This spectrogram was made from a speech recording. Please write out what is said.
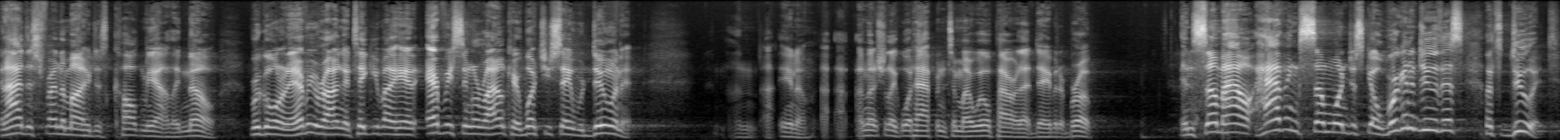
And I had this friend of mine who just called me out. Like, no, we're going on every ride. I'm gonna take you by the hand every single ride. I don't care what you say. We're doing it. And uh, you know, I, I'm not sure like what happened to my willpower that day, but it broke. And somehow having someone just go, we're gonna do this. Let's do it.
